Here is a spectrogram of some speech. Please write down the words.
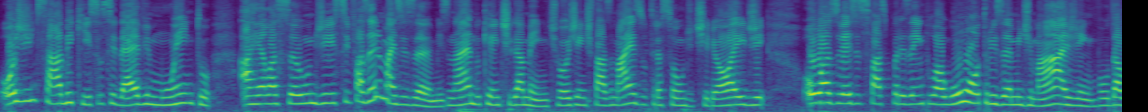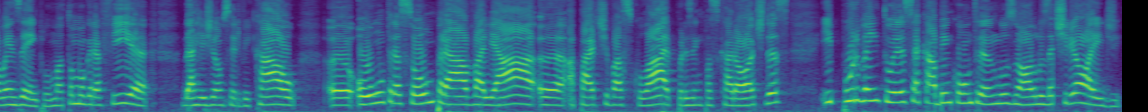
Hoje a gente sabe que isso se deve muito à relação de se fazer mais exames, né, do que antigamente. Hoje a gente faz mais ultrassom de tireoide, ou às vezes faz, por exemplo, algum outro exame de imagem. Vou dar um exemplo: uma tomografia da região cervical, uh, ou um ultrassom para avaliar uh, a parte vascular, por exemplo, as carótidas, e porventura se acaba encontrando os nódulos da tireoide.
